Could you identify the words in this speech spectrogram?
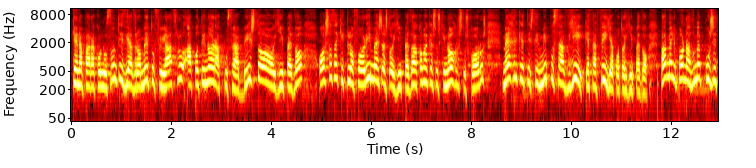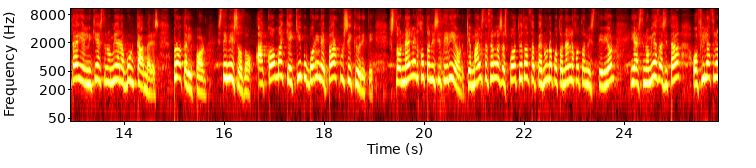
και να παρακολουθούν τη διαδρομή του φιλάθλου από την ώρα που θα μπει στο γήπεδο, όσο θα κυκλοφορεί μέσα στο γήπεδο, ακόμα και στους κοινόχρηστους χώρους, μέχρι και τη στιγμή που θα βγει και θα φύγει από το γήπεδο. Πάμε λοιπόν να δούμε πού ζητάει η ελληνική αστυνομία να μπουν κάμερες. Πρώτα λοιπόν, στην είσοδο, ακόμα και εκεί που μπορεί να υπάρχουν security, στον έλεγχο των εισιτηρίων. Και μάλιστα θέλω να σας πω ότι όταν θα περνούν από τον έλεγχο έλεγχο των εισιτηρίων, η αστυνομία θα ζητά ο φύλαθλο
